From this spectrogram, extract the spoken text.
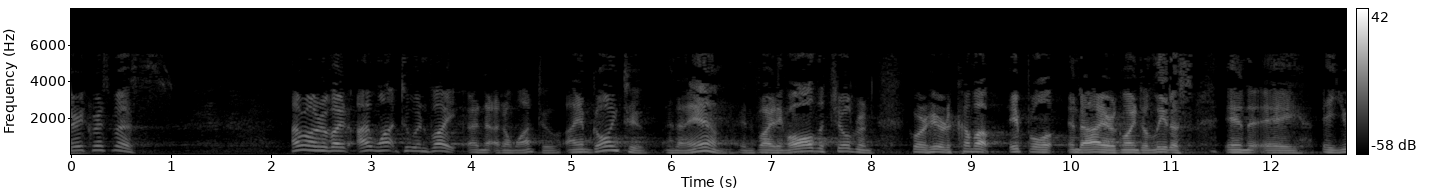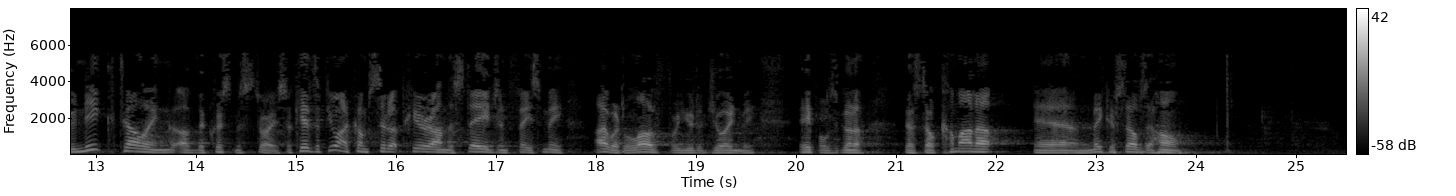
Merry Christmas. I want to invite, I want to invite, and I don't want to, I am going to, and I am inviting all the children who are here to come up. April and I are going to lead us in a, a unique telling of the Christmas story. So kids, if you want to come sit up here on the stage and face me, I would love for you to join me. April's going to, so come on up and make yourselves at home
